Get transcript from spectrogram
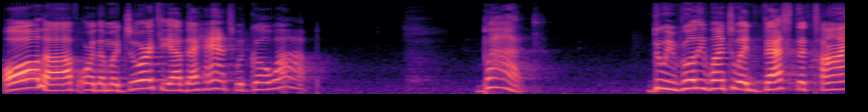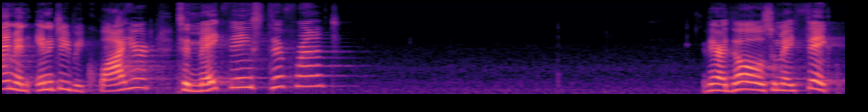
all of or the majority of the hands would go up. But do we really want to invest the time and energy required to make things different? There are those who may think,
